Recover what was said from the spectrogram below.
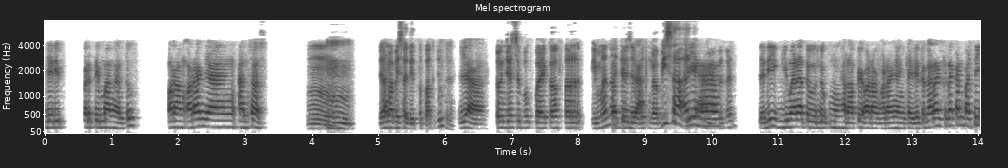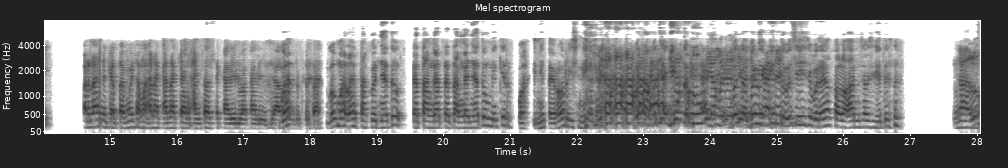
jadi pertimbangan tuh orang-orang yang ansos. hmm, Mm-mm. dia nggak bisa ditebak juga Iya. don't just book by cover gimana Tapi aja dia- book nggak bisa aja Iya. gitu kan Jadi gimana tuh untuk menghadapi orang-orang yang kayak gitu? Karena kita kan pasti pernah nih ketemu sama anak-anak yang ansos sekali dua kali Gua- dalam hidup kita. gue malah takutnya tuh tetangga tetangganya tuh mikir wah ini teroris nih gue takutnya gitu bener. gue takutnya juga gitu sih sebenarnya kalau ansos gitu nah Hmm. lu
